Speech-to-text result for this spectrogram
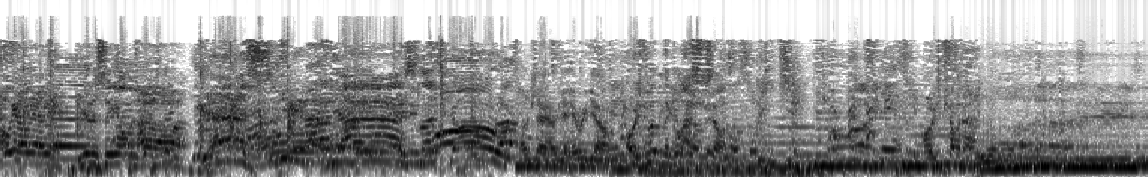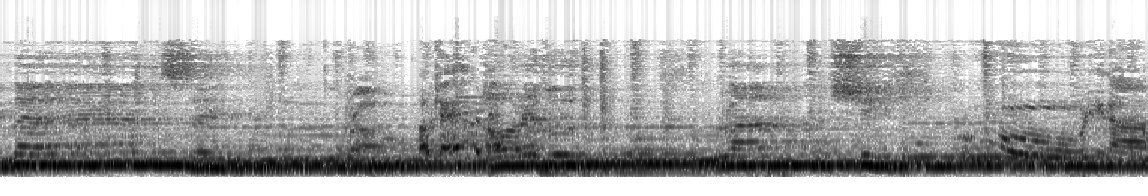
Okay, okay, okay. You gonna sing Elvis Presley? Yes. Oh, yes. Let's go. Okay, okay. Here we go. Oh, he's putting the glasses on. Oh, he's coming out. Okay, okay. Ooh, Rina.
